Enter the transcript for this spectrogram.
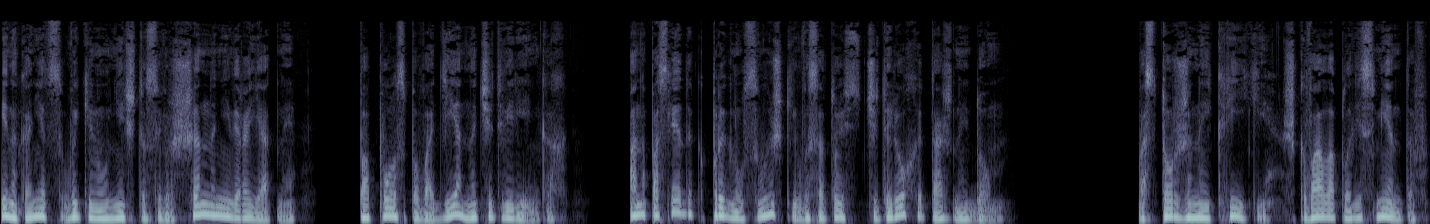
и, наконец, выкинул нечто совершенно невероятное. Пополз по воде на четвереньках а напоследок прыгнул с вышки высотой с четырехэтажный дом. Восторженные крики, шквал аплодисментов.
